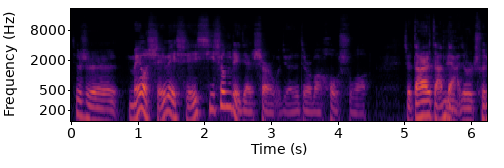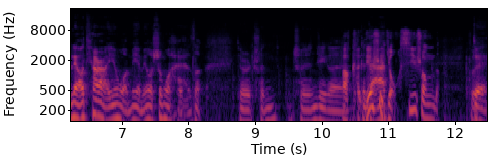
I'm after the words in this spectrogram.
就是没有谁为谁牺牲这件事儿，我觉得就是往后说。就当然咱们俩嗯就是纯聊天啊，因为我们也没有生过孩子，就是纯纯这个啊，肯定是有牺牲的。对，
